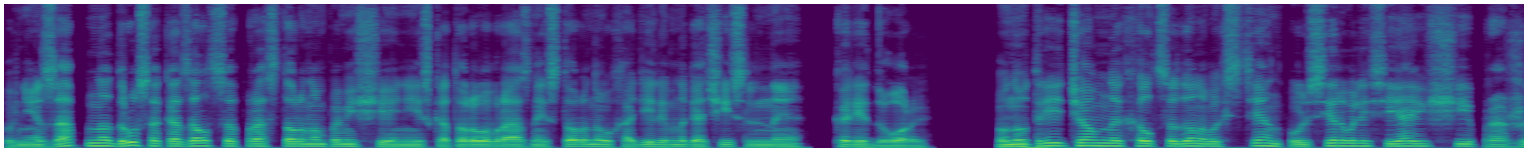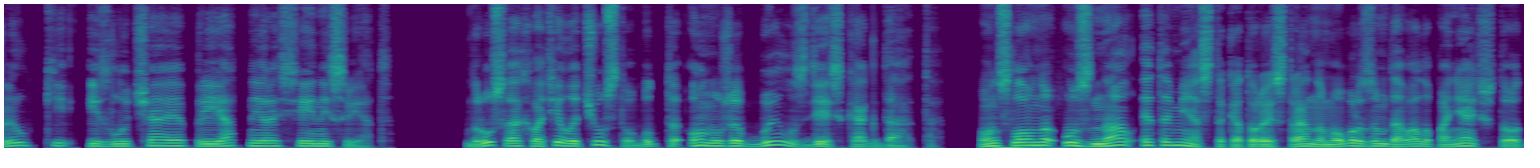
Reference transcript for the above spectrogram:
Внезапно Друс оказался в просторном помещении, из которого в разные стороны уходили многочисленные коридоры. Внутри темных халцедоновых стен пульсировали сияющие прожилки, излучая приятный рассеянный свет. Друса охватило чувство, будто он уже был здесь когда-то. Он словно узнал это место, которое странным образом давало понять, что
